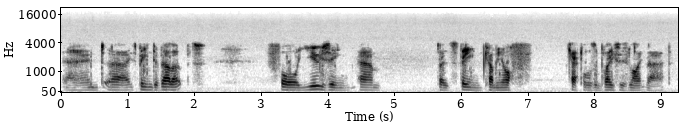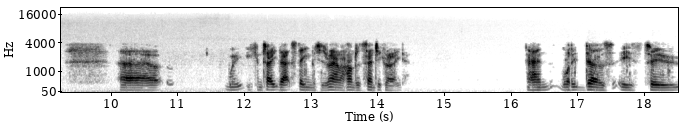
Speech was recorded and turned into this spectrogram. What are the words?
and uh, it's been developed for using um, so steam coming off kettles and places like that. Uh, we, you can take that steam, which is around 100 centigrade, and what it does is to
